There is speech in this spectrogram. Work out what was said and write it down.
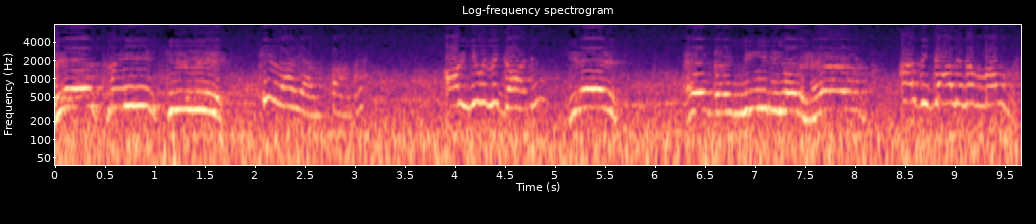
Beatrice! Here I am, Father. Are you in the garden? Yes, and I need your help. I'll be down in a moment.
